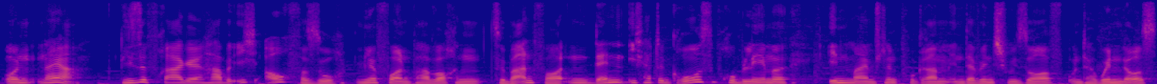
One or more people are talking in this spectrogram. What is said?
Und naja, diese Frage habe ich auch versucht, mir vor ein paar Wochen zu beantworten, denn ich hatte große Probleme in meinem Schnittprogramm in DaVinci Resolve unter Windows.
